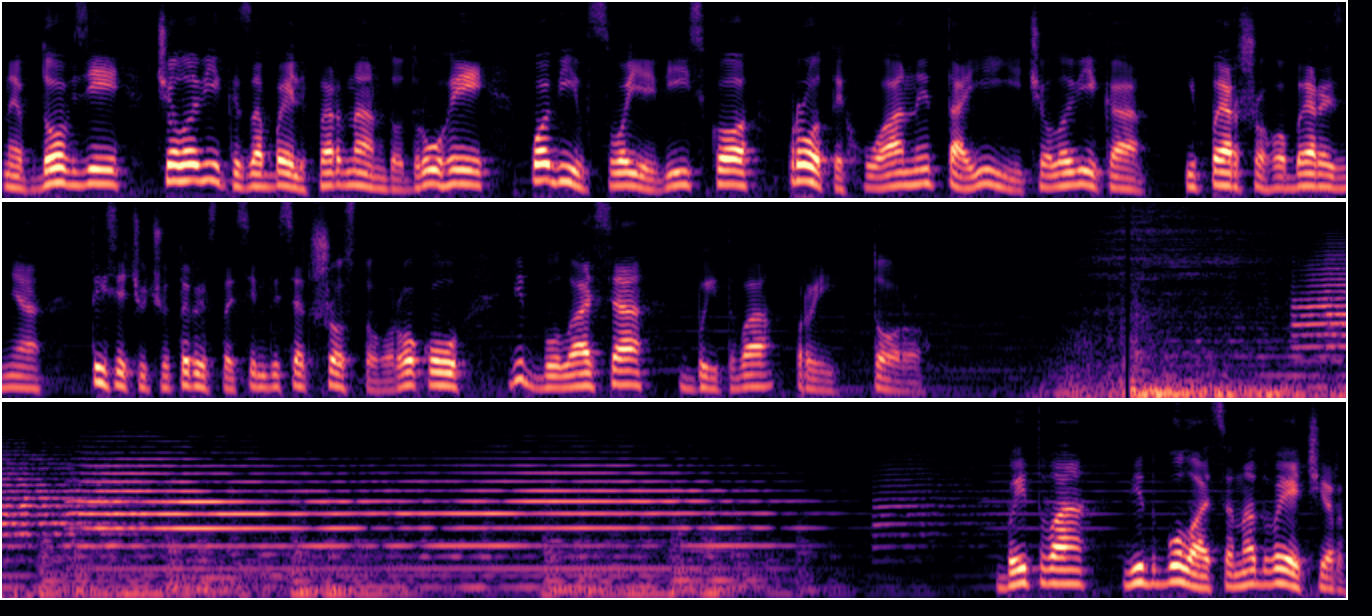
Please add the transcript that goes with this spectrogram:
Невдовзі чоловік Ізабель Фернандо II повів своє військо проти Хуани та її чоловіка, і 1 березня 1476 року відбулася битва при Торо. Битва відбулася надвечір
